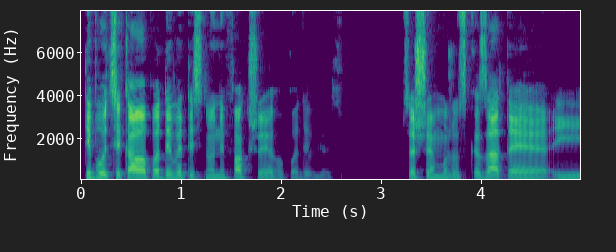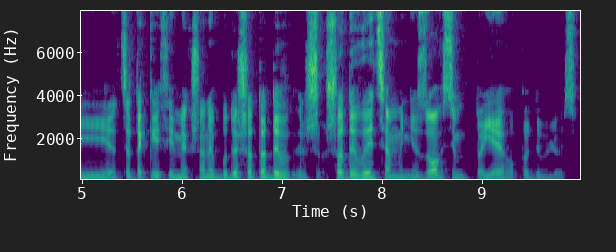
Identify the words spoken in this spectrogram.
Типу, цікаво подивитись, але не факт, що я його подивлюсь. Все, що я можу сказати. І це такий фільм, якщо не буде що, див... що дивитися мені зовсім, то я його подивлюсь.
